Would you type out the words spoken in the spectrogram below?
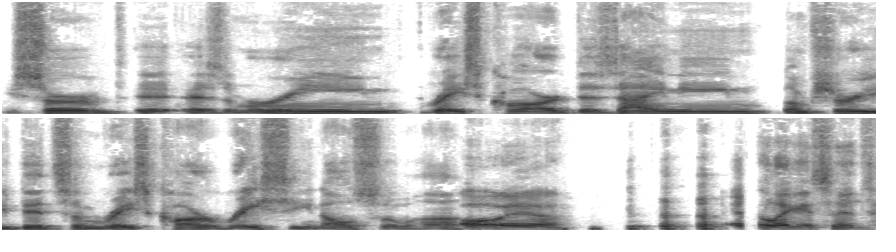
you served as a Marine, race car designing. I'm sure you did some race car racing also, huh? Oh, yeah. like I said,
